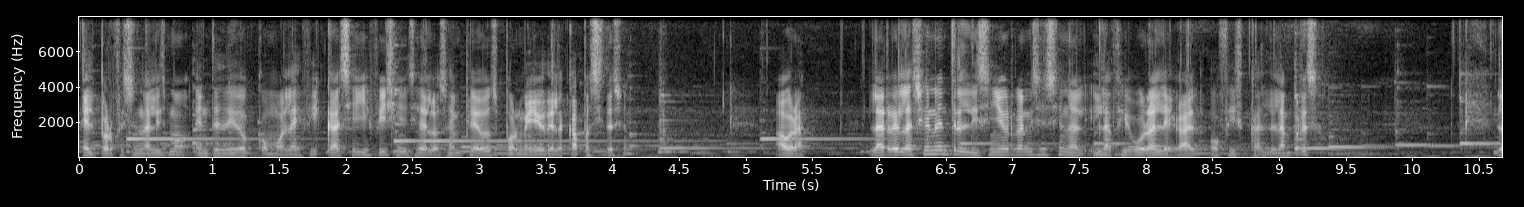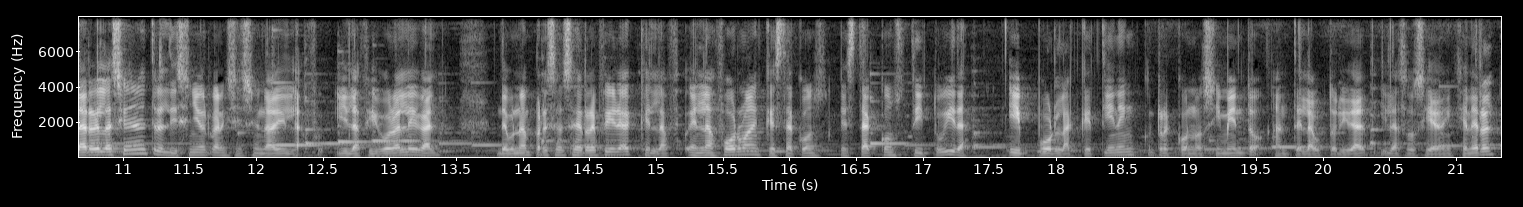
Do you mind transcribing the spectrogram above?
el profesionalismo entendido como la eficacia y eficiencia de los empleados por medio de la capacitación. Ahora, la relación entre el diseño organizacional y la figura legal o fiscal de la empresa. La relación entre el diseño organizacional y la, figura legal de una empresa se refiere a que en la forma en que está, está constituida y por la que tienen reconocimiento ante la autoridad y la sociedad en general.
